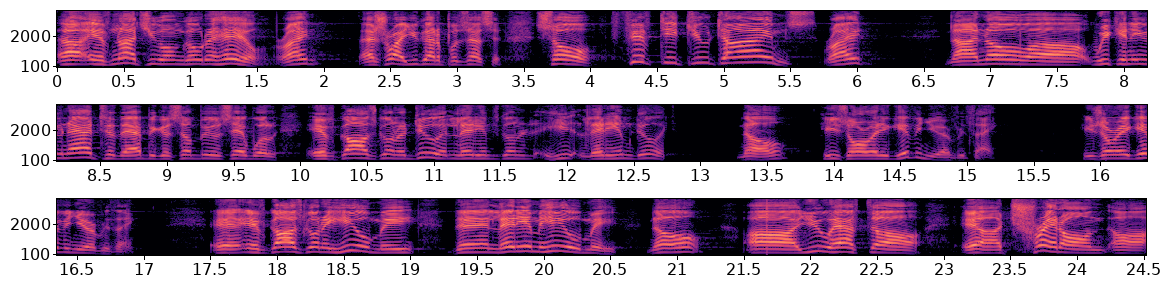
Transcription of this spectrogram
Uh, if not, you're going to go to hell, right? That's right, you got to possess it. So 52 times, right? Now I know uh, we can even add to that because some people say, "Well, if God's going to do it, let Him going to let Him do it." No, He's already given you everything. He's already given you everything. If God's going to heal me, then let Him heal me. No, uh, you have to uh, tread on uh,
